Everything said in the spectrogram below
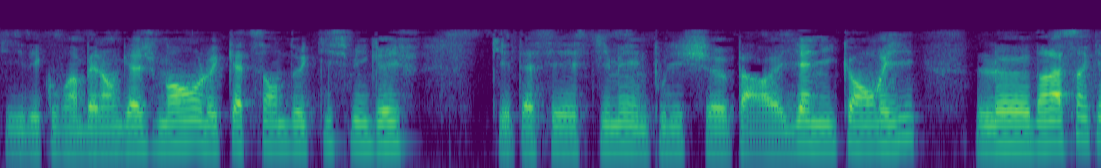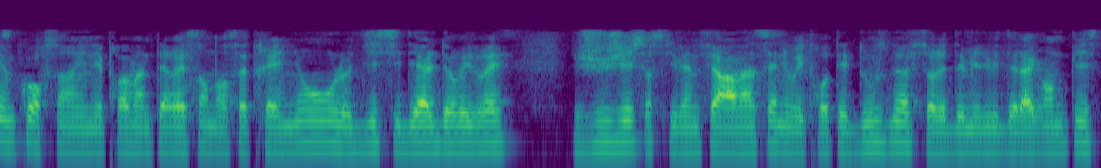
qui découvre un bel engagement. Le 402, Kiss Me Griff, qui est assez estimé, une pouliche par Yannick Henry. Le, dans la cinquième course, hein, une épreuve intéressante dans cette réunion, le 10 idéal de Rivray, jugé sur ce qu'il vient de faire à Vincennes où il trottait 12-9 sur les 2008 de la grande piste.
